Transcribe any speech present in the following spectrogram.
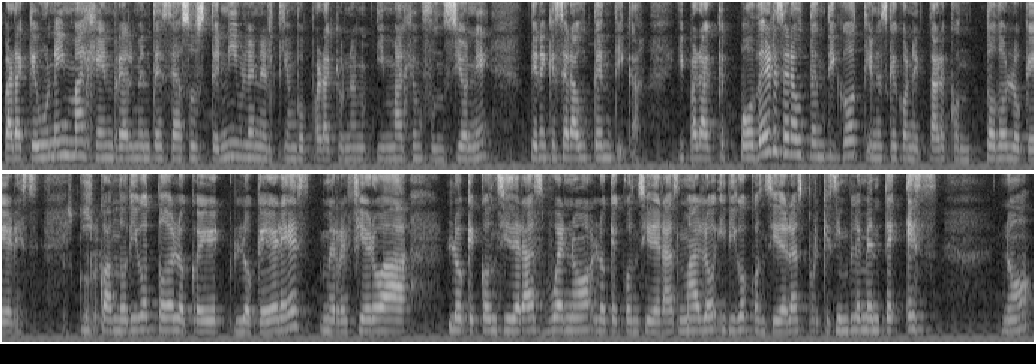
Para que una imagen realmente sea sostenible en el tiempo, para que una imagen funcione, tiene que ser auténtica. Y para que poder ser auténtico, tienes que conectar con todo lo que eres. Y cuando digo todo lo que, lo que eres, me refiero a lo que consideras bueno, lo que consideras malo, y digo consideras porque simplemente es, ¿no?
